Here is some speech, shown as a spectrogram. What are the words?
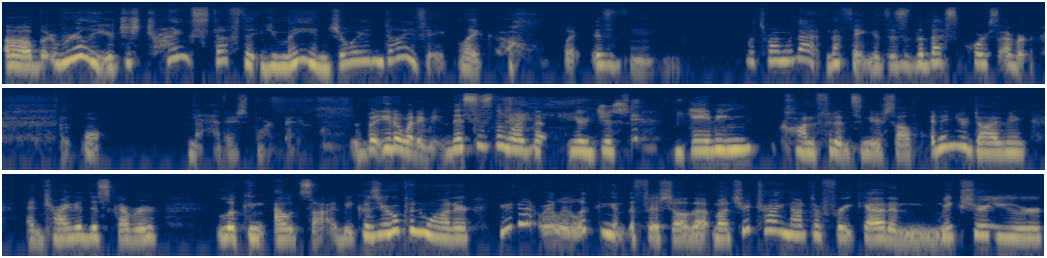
Uh, but really, you're just trying stuff that you may enjoy in diving. Like, oh, what is Mhm. what's wrong with that? Nothing. This is the best course ever. Well, nah, there's more better courses. But you know what I mean. This is the one that you're just gaining confidence in yourself and in your diving and trying to discover looking outside because you're open water you're not really looking at the fish all that much you're trying not to freak out and make sure you're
